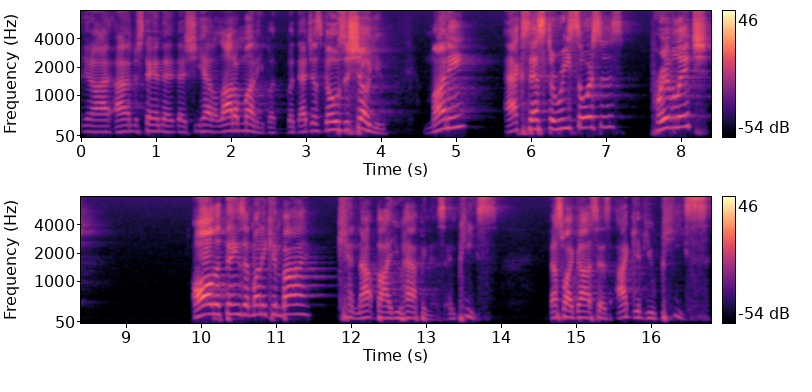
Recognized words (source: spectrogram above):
you know, I, I understand that, that she had a lot of money, but, but that just goes to show you money, access to resources, privilege, all the things that money can buy cannot buy you happiness and peace. That's why God says, I give you peace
